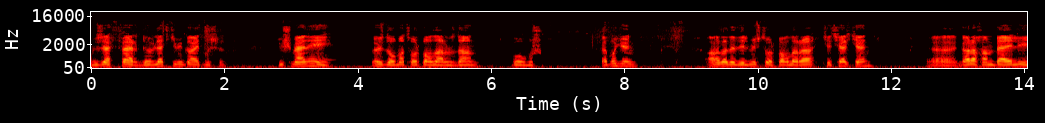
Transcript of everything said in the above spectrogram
müzəffər dövlət kimi qayıtmışıq. Düşməni öz doğma torpaqlarımızdan qovmuşuq. Və bu gün azad edilmiş torpaqlara keçərkən e, Qaraxanbəyli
